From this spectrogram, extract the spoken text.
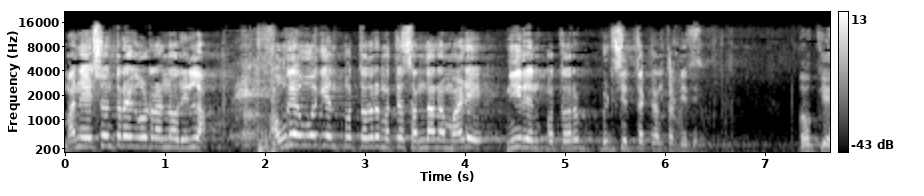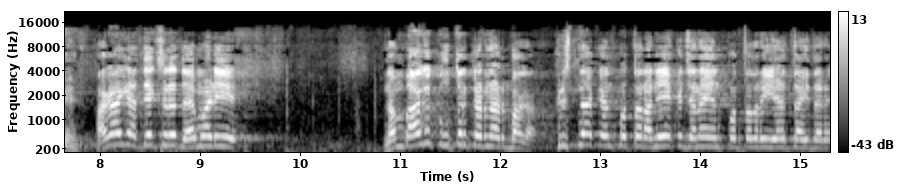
ಮನೆ ಯಶವಂತರೇಗೌಡರು ಅನ್ನೋರು ಇಲ್ಲ ಅವರೇ ಹೋಗಿ ಅನ್ಪತ್ತಂದ್ರೆ ಮತ್ತೆ ಸಂಧಾನ ಮಾಡಿ ನೀರು ಅನ್ಪತ್ತಂದ್ರೆ ಬಿಡಿಸಿರ್ತಕ್ಕಂಥದ್ದಿದೆ ಓಕೆ. ಹಾಗಾಗಿ ಅಧ್ಯಕ್ಷರೇ ದಯಮಾಡಿ ನಮ್ಮ ಭಾಗಕ್ಕೆ ಉತ್ತರ ಕರ್ನಾಟಕ ಭಾಗ. ಕೃಷ್ಣಕ್ಕೆ ಅನ್ಪತ್ತಾರೆ ಅನೇಕ ಜನ ಅನ್ಪತ್ತಂದ್ರೆ ಹೇಳ್ತಾ ಇದ್ದಾರೆ.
